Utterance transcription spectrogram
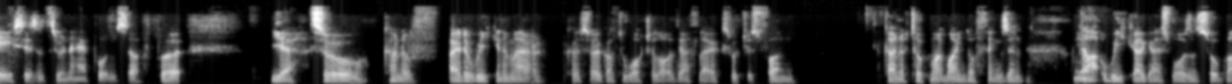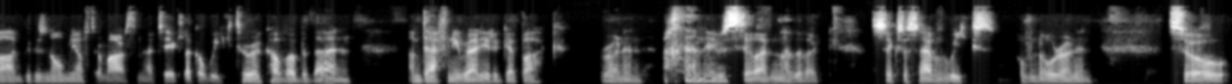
cases and through an airport and stuff. But yeah, so kind of, I had a week in America, so I got to watch a lot of the athletics, which was fun. Kind of took my mind off things. And Yeah. that week, I guess, wasn't so bad because normally after a marathon, I take like a week to recover, but then I'm definitely ready to get back running. And it was still, another like six or seven weeks of no running. So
